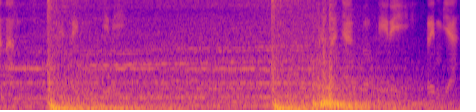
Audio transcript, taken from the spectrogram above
kanan setting kiri. Jalannya ke kiri rem ya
